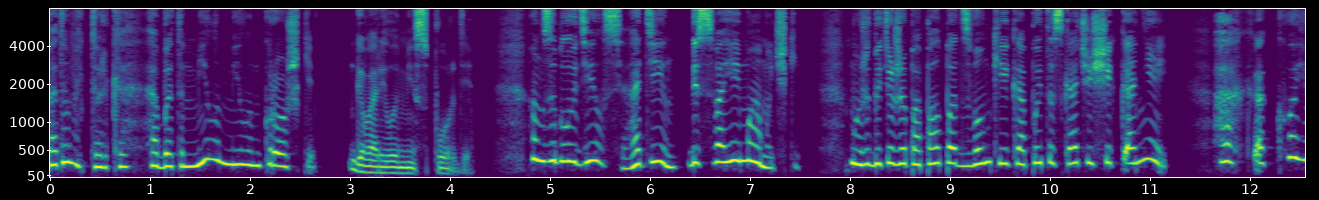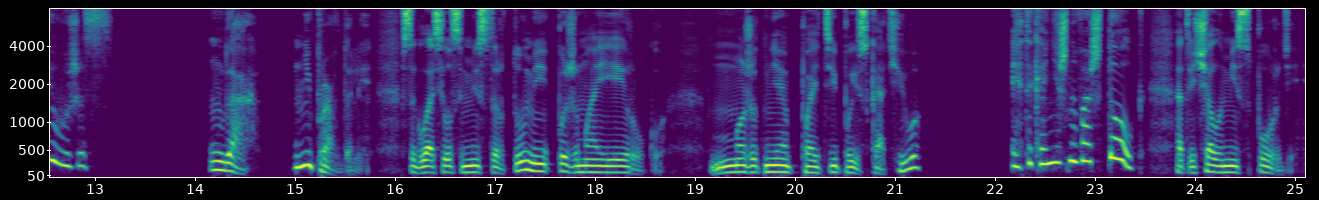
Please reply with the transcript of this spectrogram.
«Подумать только об этом милом-милом крошке», — говорила мисс Пурди. Он заблудился, один, без своей мамочки. Может быть, уже попал под звонкие копыта скачущих коней. Ах, какой ужас!» «Да, не правда ли?» — согласился мистер Туми, пожимая ей руку. «Может, мне пойти поискать его?» «Это, конечно, ваш долг», — отвечала мисс Пурди.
